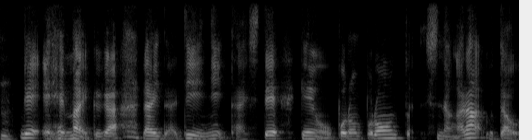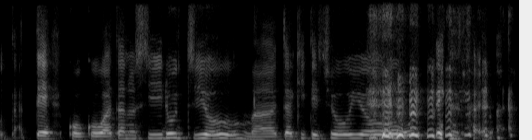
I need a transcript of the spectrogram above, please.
で、えーマイクがライダー D に対して弦をポロンポロンとしながら歌を歌って「ここは楽しいロッジよまた来てちょうよ」って歌います。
